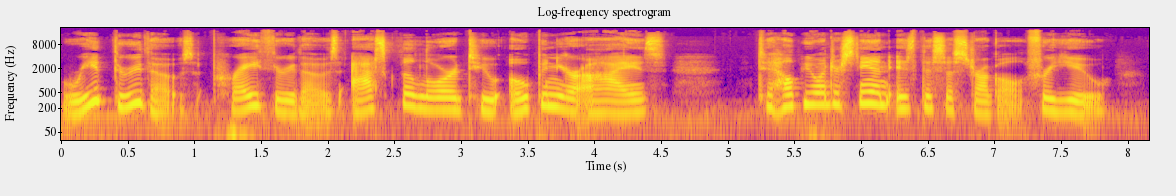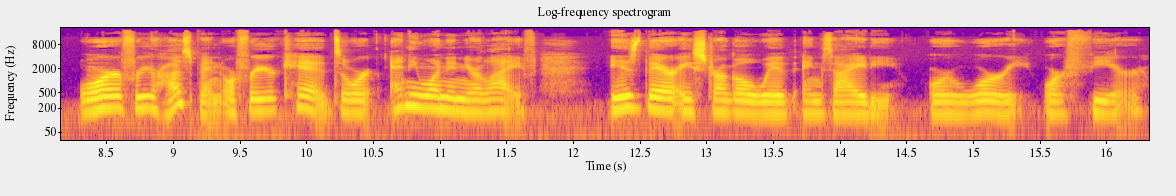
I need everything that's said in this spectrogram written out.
Read through those. Pray through those. Ask the lord to open your eyes to help you understand is this a struggle for you or for your husband or for your kids or anyone in your life? Is there a struggle with anxiety or worry or fear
